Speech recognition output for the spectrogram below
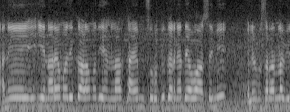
आणि येणाऱ्यामध्ये काळामध्ये ह्यांना कायमस्वरूपी करण्यात यावं असं मी कलेक्टर सरांना विनंती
